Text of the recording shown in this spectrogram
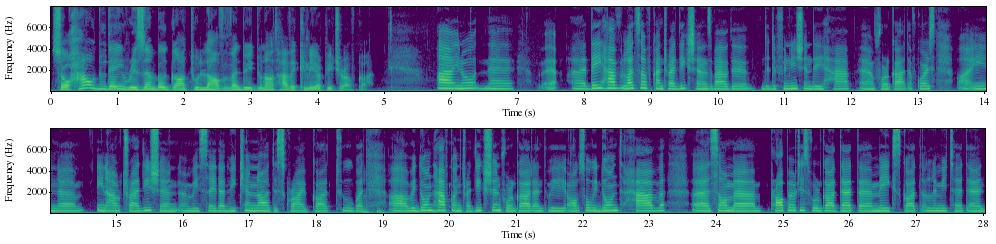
So, how do they resemble God to love when they do not have a clear picture of God? Uh, you know, uh, uh, they have lots of contradictions about the, the definition they have uh, for God. Of course, uh, in um, in our tradition, uh, we say that we cannot describe God too, but mm-hmm. we don't have contradiction for God, and we also we don't have some um, properties for God that makes God limited and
